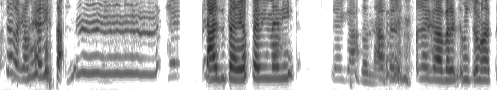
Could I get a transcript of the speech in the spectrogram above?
בסדר, גם הרי סתם... אז יותר יפה ממני. רגע. אבל, רגע, אבל אתם שמעת,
